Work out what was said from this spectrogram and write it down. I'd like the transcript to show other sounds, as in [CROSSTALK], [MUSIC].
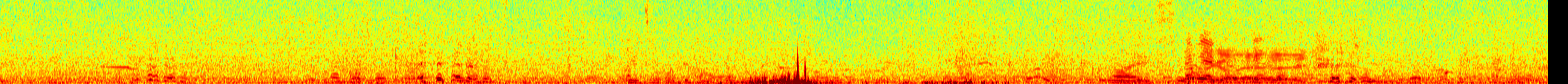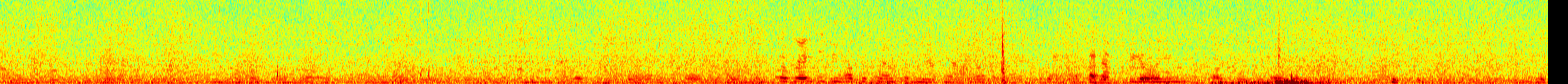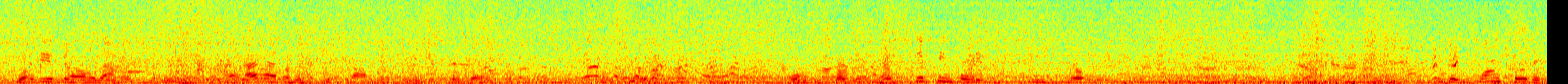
Nice. That way I can see again better. So Greg, did you have the sense of near campus? That feeling? What was the start time? Fifteen forty. Okay, long clothing.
